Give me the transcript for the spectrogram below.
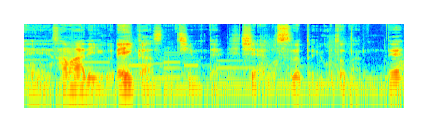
えー、サマーリーグレイカーズのチームで試合をするということなんで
